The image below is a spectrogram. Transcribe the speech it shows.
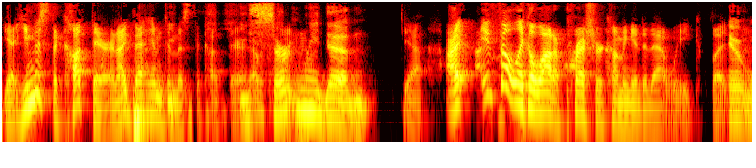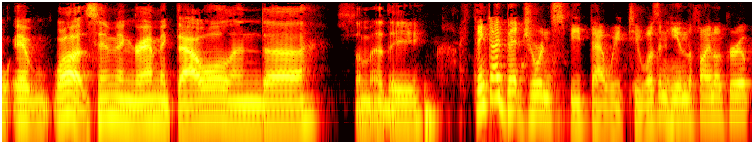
Yeah, he missed the cut there, and I bet him to miss the cut there. He certainly fun. did. Yeah, I it felt like a lot of pressure coming into that week, but it it was him and Graham McDowell and uh, some of the I think I bet Jordan Spieth that week too. Wasn't he in the final group?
